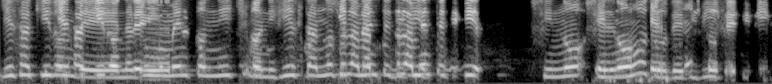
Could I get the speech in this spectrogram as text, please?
Y es aquí es donde, en algún momento Nietzsche manifiesta no solamente, vivir, vivir, sino el modo el de vivir. de vivir.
